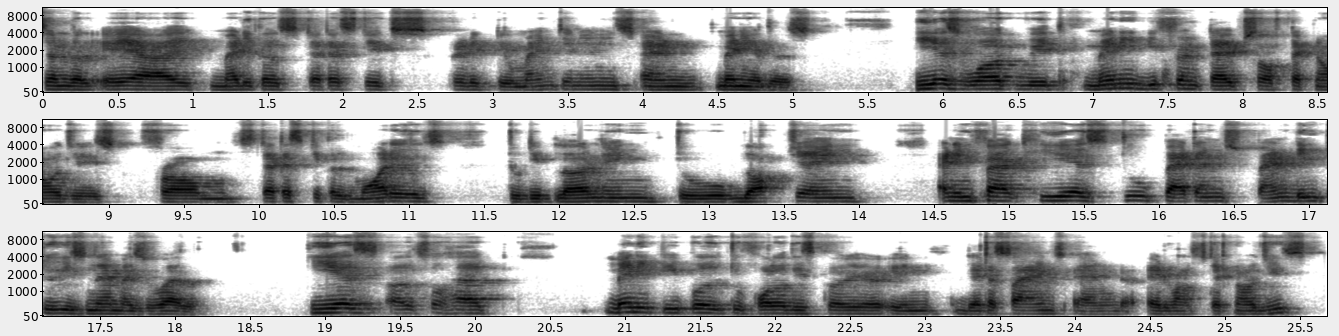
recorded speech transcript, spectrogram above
general AI, medical statistics, predictive maintenance, and many others. He has worked with many different types of technologies, from statistical models to deep learning to blockchain. And in fact, he has two patents pending to his name as well. He has also helped many people to follow this career in data science and advanced technologies.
